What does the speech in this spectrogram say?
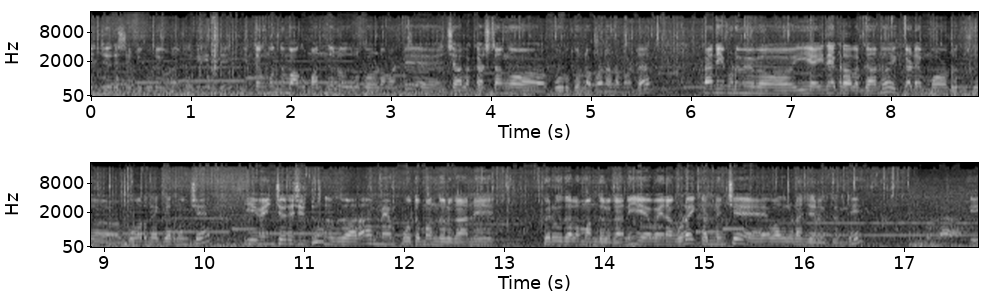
ఇంజరీ సెట్ కూడా ఇవ్వడం జరిగింది. ఇంతకుముందు మాకు మందులు వదులుకోవడం అంటే చాలా కష్టంగా కూడుకున్న పని అనమాట కానీ ఇప్పుడు మేము ఈ ఐదు ఎకరాలకు గాను ఇక్కడే మోటార్ బోర్ దగ్గర నుంచే ఈ వెంచరీ సెట్ ద్వారా మేము పూత మందులు కానీ పెరుగుదల మందులు కానీ ఏవైనా కూడా ఇక్కడ నుంచే వదలడం జరుగుతుంది. ఈ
